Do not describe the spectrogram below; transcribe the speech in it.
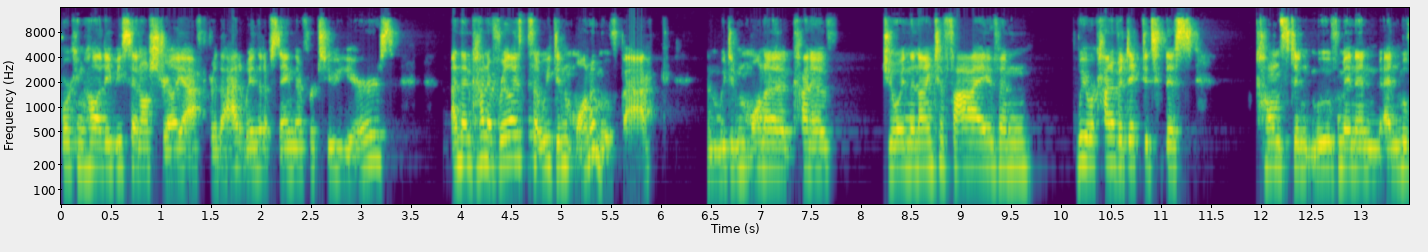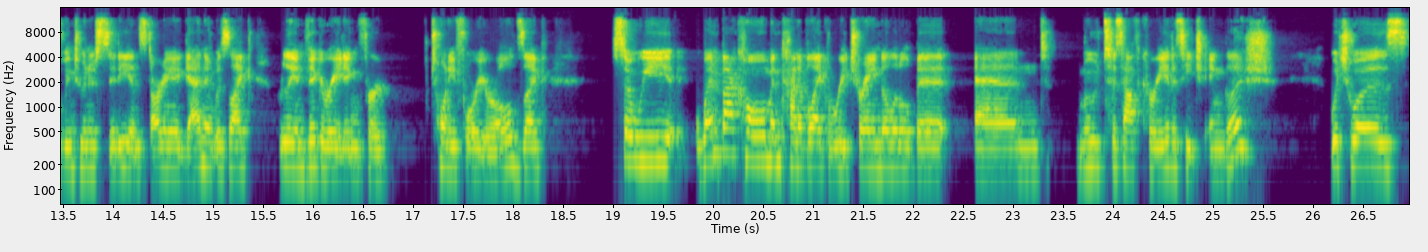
working holiday visa in Australia after that. We ended up staying there for two years and then kind of realized that we didn't want to move back and we didn't want to kind of join the nine to five. And we were kind of addicted to this constant movement and, and moving to a new city and starting again it was like really invigorating for 24 year olds like so we went back home and kind of like retrained a little bit and moved to south korea to teach english which was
